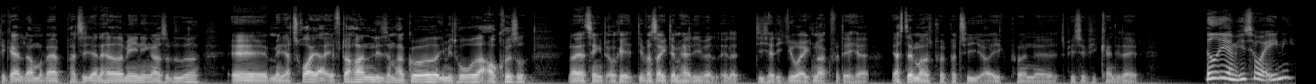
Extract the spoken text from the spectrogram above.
det galt om, hvad partierne havde af meninger osv. så. Øh, men jeg tror, jeg efterhånden ligesom har gået i mit hoved og afkrydset, når jeg tænkte, okay, det var så ikke dem her alligevel, eller de her, de gjorde ikke nok for det her. Jeg stemmer også på et parti, og ikke på en øh, specifik kandidat. Ved I, om I to er enige?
